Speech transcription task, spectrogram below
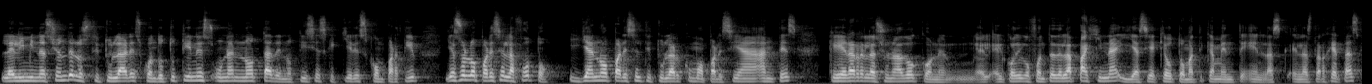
la eliminación de los titulares, cuando tú tienes una nota de noticias que quieres compartir, ya solo aparece la foto y ya no aparece el titular como aparecía antes, que era relacionado con el, código fuente de la página y hacía que automáticamente en las, en las tarjetas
